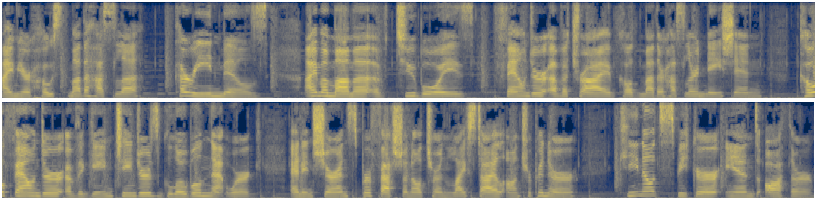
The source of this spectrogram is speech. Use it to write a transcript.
I'm your host, Mother Hustler, Kareen Mills. I'm a mama of two boys, founder of a tribe called Mother Hustler Nation, co founder of the Game Changers Global Network, an insurance professional turned lifestyle entrepreneur, keynote speaker, and author.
